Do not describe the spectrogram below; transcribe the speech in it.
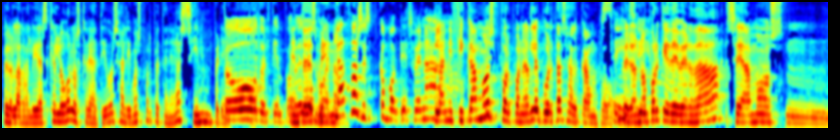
pero la realidad es que luego los creativos salimos por peteneras siempre. Todo el tiempo. Entonces, bueno. plazos es como que suena... Planificamos por ponerle puertas al campo, Sí. pero no porque de verdad seamos. mm,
